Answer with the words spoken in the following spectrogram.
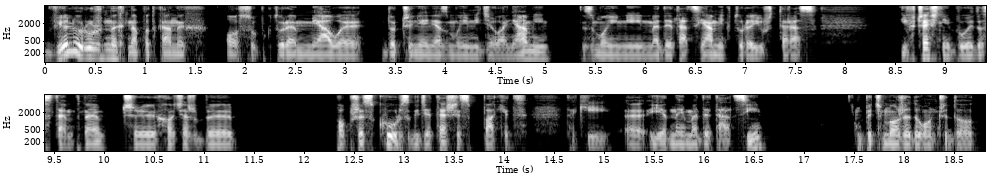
wielu różnych napotkanych osób, które miały do czynienia z moimi działaniami, z moimi medytacjami, które już teraz i wcześniej były dostępne, czy chociażby poprzez kurs, gdzie też jest pakiet taki e, jednej medytacji. Być może dołączy do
